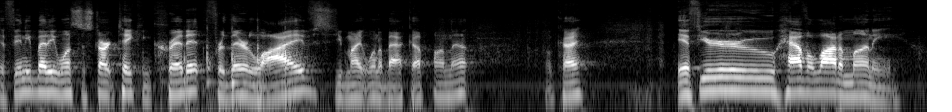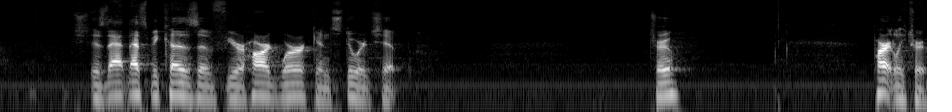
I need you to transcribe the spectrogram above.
if anybody wants to start taking credit for their lives, you might want to back up on that. Okay? If you have a lot of money, is that that's because of your hard work and stewardship? True? Partly true.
